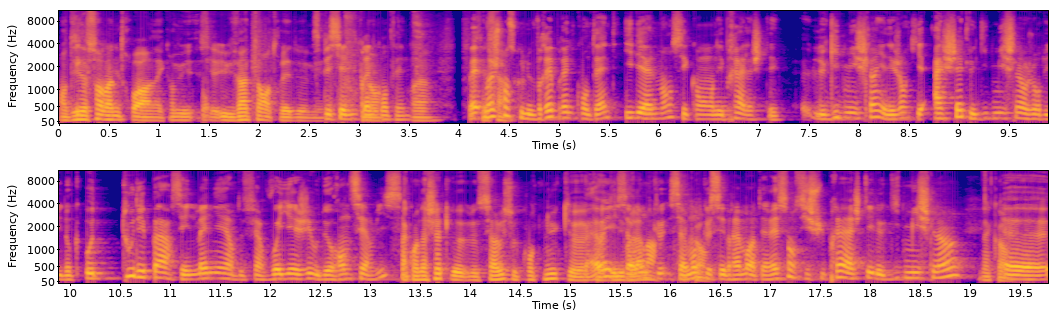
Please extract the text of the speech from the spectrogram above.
En 1923, on a quand même eu, il y a eu 20 ans entre les deux. mais- Spécialiste brand content. Ouais, C'est moi, ça. je pense que le vrai brand content, idéalement, c'est quand on est prêt à l'acheter. Le guide Michelin, il y a des gens qui achètent le guide Michelin aujourd'hui. Donc, au tout départ, c'est une manière de faire voyager ou de rendre service. Ah, qu'on achète le, le service ou le contenu que, Bah oui, ça montre, que, ça montre que c'est vraiment intéressant. Si je suis prêt à acheter le guide Michelin, euh,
